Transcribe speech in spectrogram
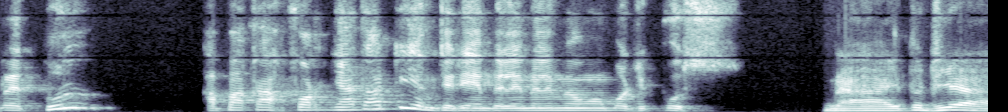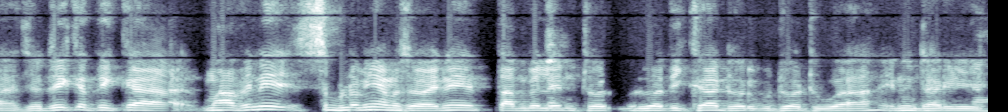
Red Bull apakah Fordnya tadi yang jadi embel-embel memang mau dipush? Nah itu dia. Jadi ketika maaf ini sebelumnya Mas ini tampilin 2023 2022 ini dari ya.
